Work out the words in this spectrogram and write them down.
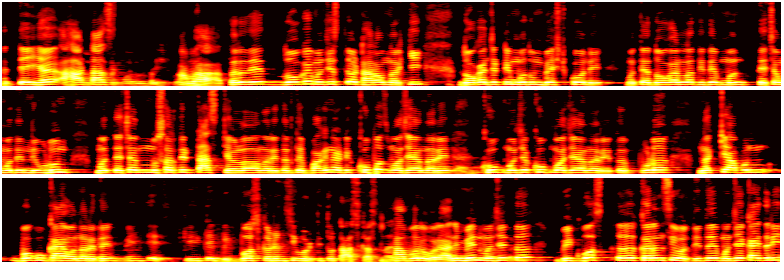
ते हे हा टास्क हा तर ते दोघे म्हणजेच ठरवणार की दोघांच्या टीममधून बेस्ट कोण आहे. मग त्या दोघांना तिथे मग त्याच्यामध्ये निवडून मग त्याच्यानुसार ते टास्क खेळला जाणार आहे. तर ते बघण्यासाठी खूपच मजा येणार आहे. खूप म्हणजे खूप मजा येणार आहे. तर पुढं नक्की आपण बघू काय होणार आहे ते. मेन तेच की ते बिग बॉस करन्सीवरती तो टास्क असणार हा. बरोबर आहे. आणि मेन म्हणजे तर बिग बॉस करन्सीवरती ते म्हणजे काहीतरी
